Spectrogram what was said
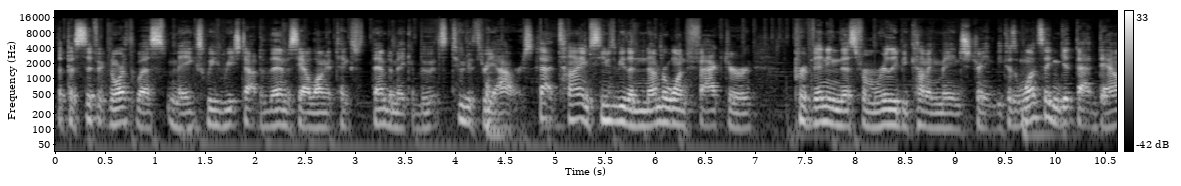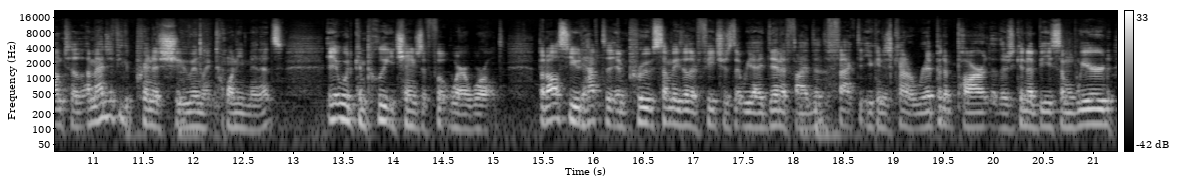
the Pacific Northwest makes, we reached out to them to see how long it takes them to make a boot. It's two to three hours. That time seems to be the number one factor preventing this from really becoming mainstream because once they can get that down to imagine if you could print a shoe in like 20 minutes it would completely change the footwear world. But also you'd have to improve some of these other features that we identified that the fact that you can just kind of rip it apart that there's going to be some weird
